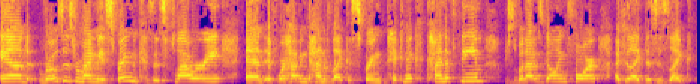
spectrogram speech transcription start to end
And roses remind me of spring because it's flowery, and if we're having kind of like a spring picnic kind of theme, which is what I was going for, I feel like this is like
